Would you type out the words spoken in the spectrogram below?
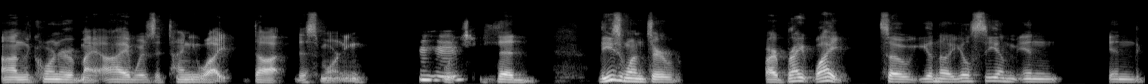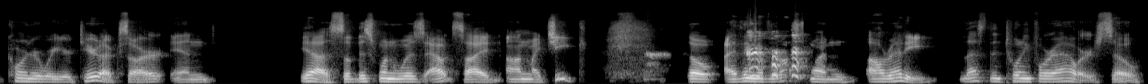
on the corner of my eye was a tiny white dot this morning, mm-hmm. which said, "These ones are are bright white, so you know you'll see them in in the corner where your tear ducts are." And yeah, so this one was outside on my cheek. So I think I've lost one already, less than 24 hours. So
